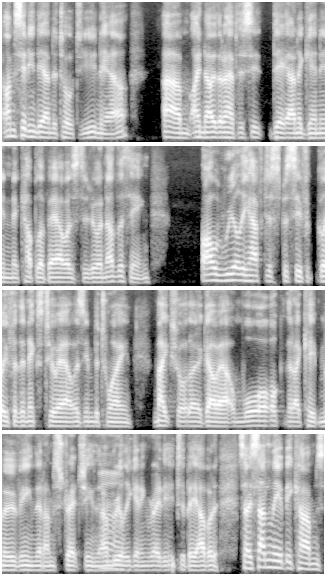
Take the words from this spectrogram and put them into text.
I'm sitting down to talk to you now. Um, I know that I have to sit down again in a couple of hours to do another thing. I'll really have to specifically for the next two hours in between make sure that I go out and walk, that I keep moving, that I'm stretching, that I'm really getting ready to be able to. So suddenly it becomes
